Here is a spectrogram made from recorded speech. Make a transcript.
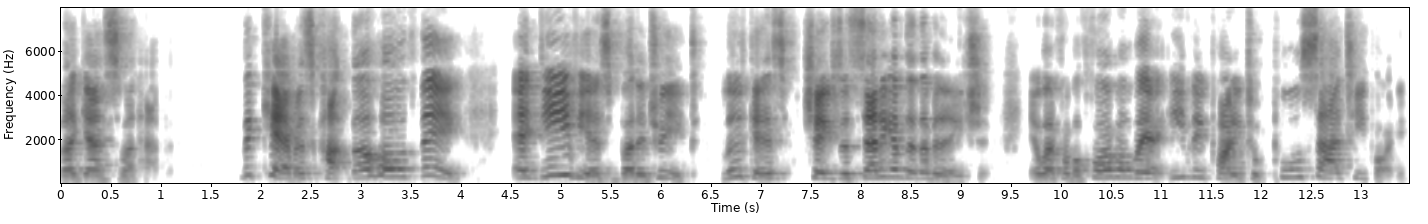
But guess what happened? The cameras caught the whole thing. And devious but intrigued, Lucas changed the setting of the illumination. It went from a formal wear evening party to a poolside tea party.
